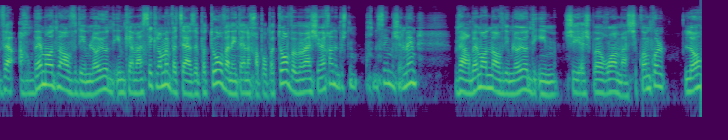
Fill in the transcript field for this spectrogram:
והרבה מאוד מהעובדים לא יודעים, כי המעסיק לא מבצע, זה פטור, ואני אתן לך פה פטור, וב-171 הם פשוט מכניסים, משלמים, והרבה מאוד מהעובדים לא יודעים שיש פה אירוע מס, שקודם כל לא,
